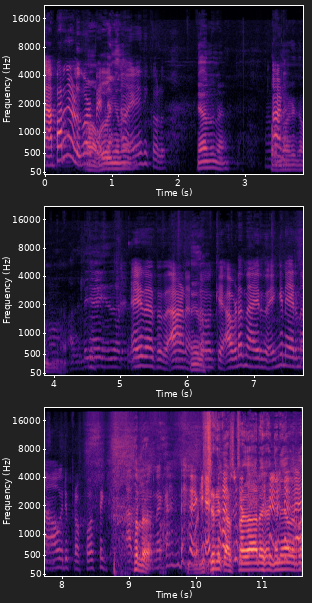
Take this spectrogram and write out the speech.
ആ പറഞ്ഞോളൂ കുഴപ്പമില്ല. ഇങ്ങനെ- എഴുതിക്കോളൂ. ഞാൻ തന്നെ എഴുതാത്തത് ആണ്. ഓക്കെ അവിടെ നിന്നായിരുന്നു. എങ്ങനെയായിരുന്നു ആ ഒരു പ്രപ്പോസിങ് കഷ്ടകാലം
